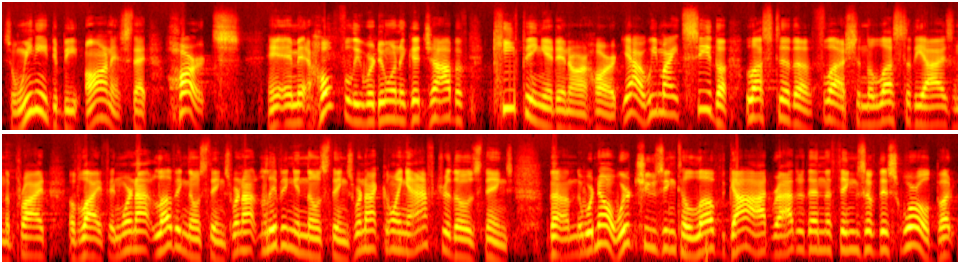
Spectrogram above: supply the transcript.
So we need to be honest that hearts and hopefully, we're doing a good job of keeping it in our heart. Yeah, we might see the lust of the flesh and the lust of the eyes and the pride of life, and we're not loving those things. We're not living in those things. We're not going after those things. Um, we're, no, we're choosing to love God rather than the things of this world. But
